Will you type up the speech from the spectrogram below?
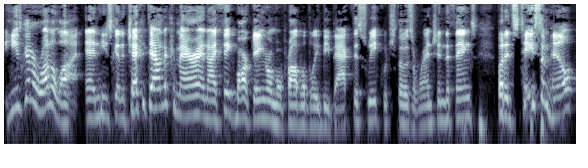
he's going to run a lot and he's going to check it down to Kamara. And I think Mark Ingram will probably be back this week, which throws a wrench into things. But it's Taysom Hill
